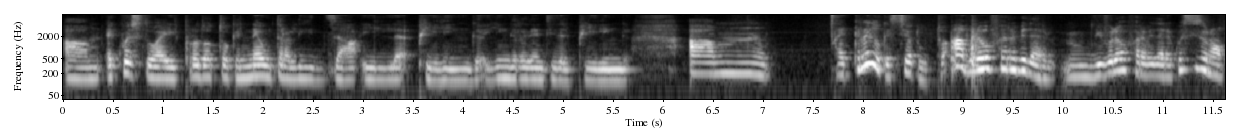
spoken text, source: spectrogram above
Um, e questo è il prodotto che neutralizza il peeling, gli ingredienti del peeling. Um, e credo che sia tutto. Ah volevo vedere vi volevo fare vedere questi sono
